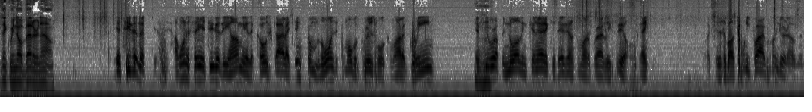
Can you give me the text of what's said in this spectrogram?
I think we know better now. It's either the, I want to say it's either the Army or the Coast Guard. I think from the ones that come over Griswold come out of Green. If Mm-hmm. you were up in northern Connecticut, they're going to come out of Bradley Field, okay? But there's about 2,500 of them,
